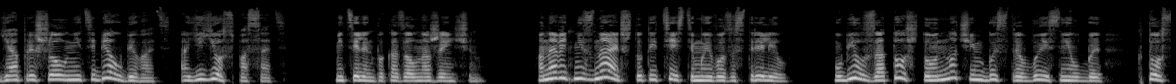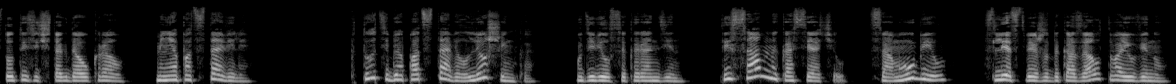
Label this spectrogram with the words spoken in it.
«Я пришел не тебя убивать, а ее спасать», — Метелин показал на женщину. «Она ведь не знает, что ты тестя моего застрелил. Убил за то, что он очень быстро выяснил бы, кто сто тысяч тогда украл. Меня подставили». «Кто тебя подставил, Лешенька?» — удивился Карандин. «Ты сам накосячил, сам и убил. Следствие же доказало твою вину».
